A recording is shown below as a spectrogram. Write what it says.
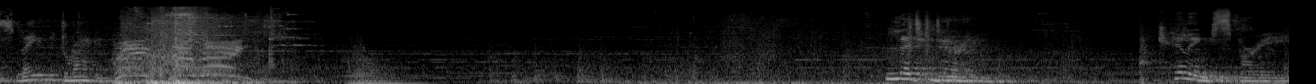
has slain the dragon. Legendary. Killing spree.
